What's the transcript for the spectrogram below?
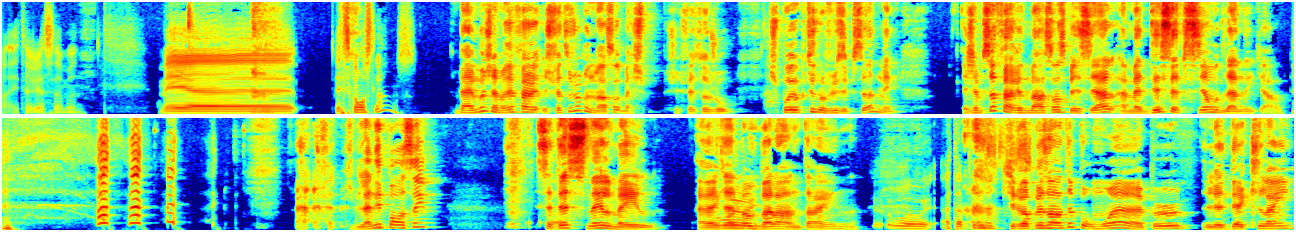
Ouais, intéressant, man. Mais euh, est-ce qu'on se lance? Ben moi j'aimerais faire. Je fais toujours une mention. Ben je- fait toujours. Je pourrais écouter nos vieux épisodes, mais j'aime ça faire une mention spéciale à ma déception de l'année, Carl. Ah, l'année passée, c'était Snail Mail avec l'album. Valentine, qui représentait pour moi un peu le déclin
